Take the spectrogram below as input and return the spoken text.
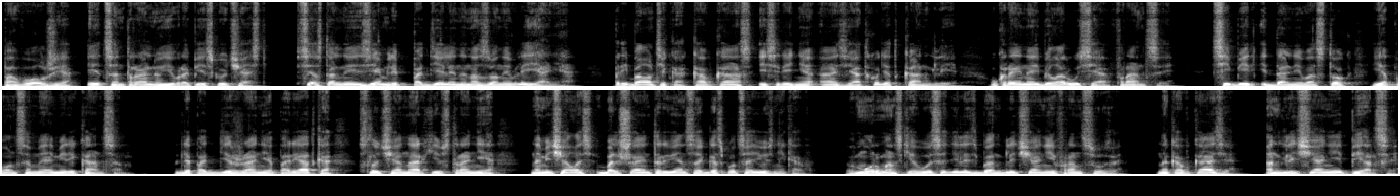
Поволжье и центральную европейскую часть. Все остальные земли поделены на зоны влияния. Прибалтика, Кавказ и Средняя Азия отходят к Англии, Украина и Белоруссия – Франции, Сибирь и Дальний Восток – японцам и американцам. Для поддержания порядка в случае анархии в стране намечалась большая интервенция господ союзников. В Мурманске высадились бы англичане и французы. На Кавказе – англичане и персы.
